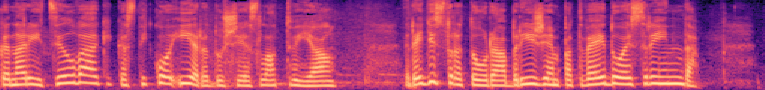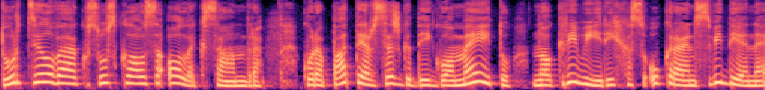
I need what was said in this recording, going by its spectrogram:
gan arī cilvēki, kas tikko ieradušies Latvijā. Reģistratūrā brīžiem pat veidojas rinda. Tur cilvēkus uzklausa Aleksandra, kura pati ar sešgadīgo meitu no Krivīrihas Ukrainas vidienē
